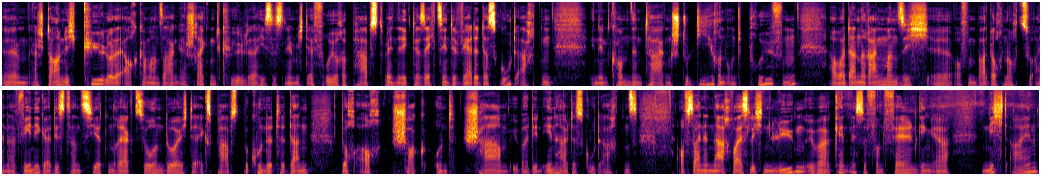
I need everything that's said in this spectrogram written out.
äh, erstaunlich kühl oder auch kann man sagen erschreckend kühl. Da hieß es nämlich, der frühere Papst Benedikt XVI. werde das Gutachten in den kommenden Tagen studieren und prüfen. Aber dann rang man sich äh, offenbar doch noch zu einer weniger distanzierten Reaktion durch. Der Ex-Papst bekundete dann doch auch Schock und Scham über den Inhalt des Gutachtens. Auf seine nachweislichen Lügen über Kenntnisse von Fällen ging er nicht ein.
